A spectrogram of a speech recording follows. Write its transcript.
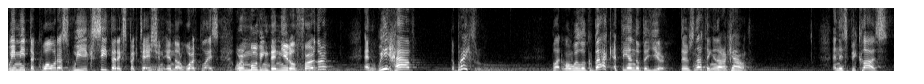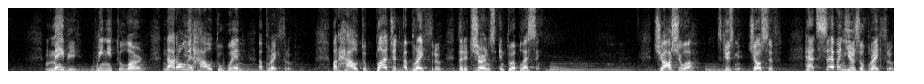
We meet the quotas. We exceed that expectation in our workplace. We're moving the needle further and we have the breakthrough. But when we look back at the end of the year, there's nothing in our account. And it's because maybe we need to learn not only how to win a breakthrough, but how to budget a breakthrough that it turns into a blessing. Joshua, excuse me, Joseph had seven years of breakthrough,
